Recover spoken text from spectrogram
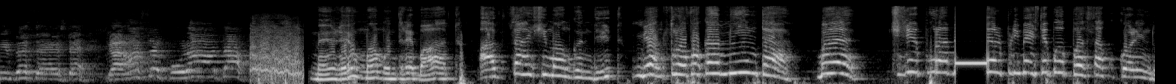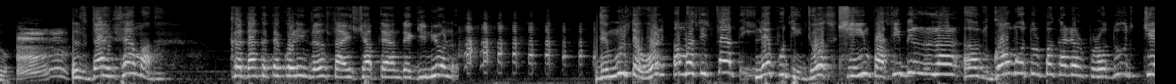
bivestește, că asta curata. Mereu m-am întrebat, asta și m-am gândit, mi-am provocat mintea. Bă, cine pula de îl primește pe pe ăsta cu colindu? Îți dai seama că dacă te colindă ăsta ai șapte ani de ghinion? De multe ori am asistat neputincios și impasibil la uh, zgomotul pe care îl produce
